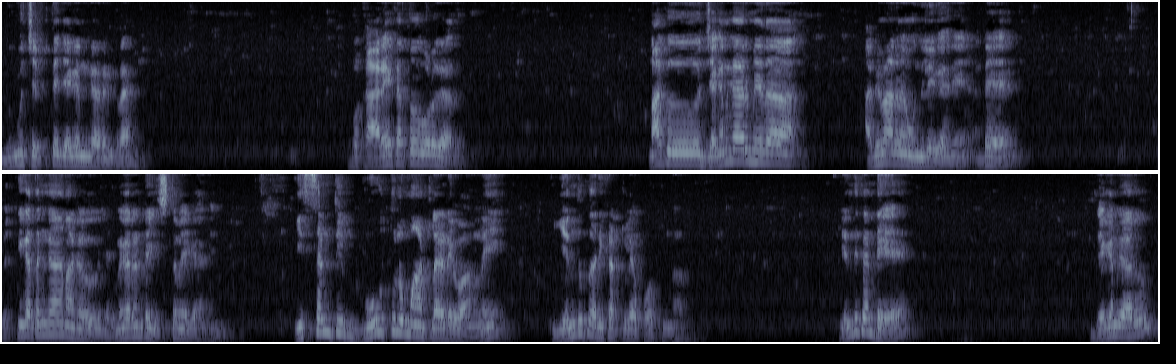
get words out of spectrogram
నువ్వు చెప్తే జగన్ గారంటరా? ఒక కార్యకర్త కూడా కాదు. నాకు జగన్ గారి మీద అభిమానమే ఉందిలే కానీ అంటే వ్యక్తిగతంగా నాకు జగన్ గారు అంటే ఇష్టమే కానీ ఇసంటి బూతులు మాట్లాడే వాళ్ళని ఎందుకు అరికట్టలేకపోతున్నారు? ఎందుకంటే జగన్ గారు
